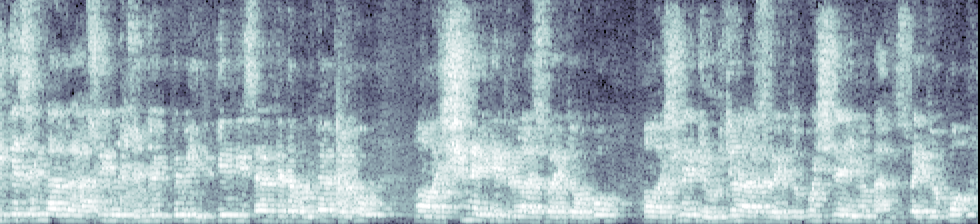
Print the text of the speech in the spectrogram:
이렇게 생각을 할 수 있는 존재이기 때문에 이렇게 이렇게 생각하다 보니까 결국 어, 신에게 들어갈 수밖에 없고 어, 신에게 의존할 수밖에 없고 신의 힘을 받을 수밖에 없고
